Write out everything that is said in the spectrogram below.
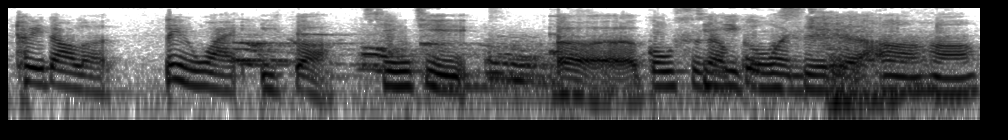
推到了另外一个经纪呃公司的顾问去了，嗯哼。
